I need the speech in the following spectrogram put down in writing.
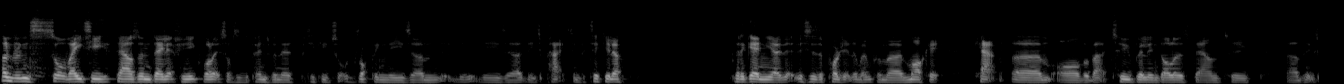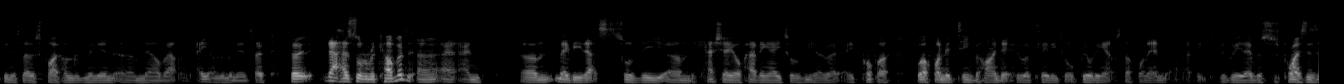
180,000 daily active unique wallets. Obviously, depends when they're particularly sort of dropping these um, these uh, these packs in particular. But again, yeah, this is a project that went from a market cap um, of about two billion dollars down to um, I think it's been as low as 500 million, um, now about 800 million. So, so that has sort of recovered, uh, and um, maybe that's sort of the um, the cachet of having a sort of you know a, a, proper, well-funded team behind it who are clearly sort of building out stuff on it. And I think to a degree they were surprised as,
